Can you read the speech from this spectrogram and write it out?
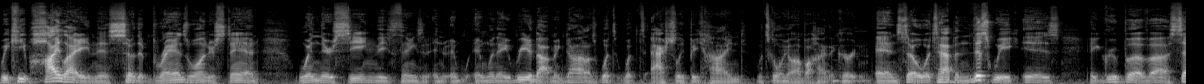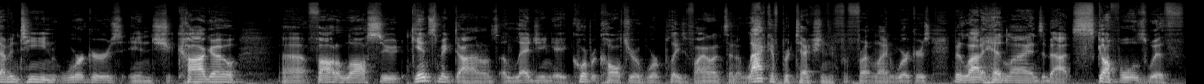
we keep highlighting this so that brands will understand when they're seeing these things and, and, and when they read about McDonald's, what's, what's actually behind, what's going on behind the curtain. And so what's happened this week is a group of uh, 17 workers in Chicago uh, filed a lawsuit against McDonald's alleging a corporate culture of workplace violence and a lack of protection for frontline workers. Been a lot of headlines about scuffles with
